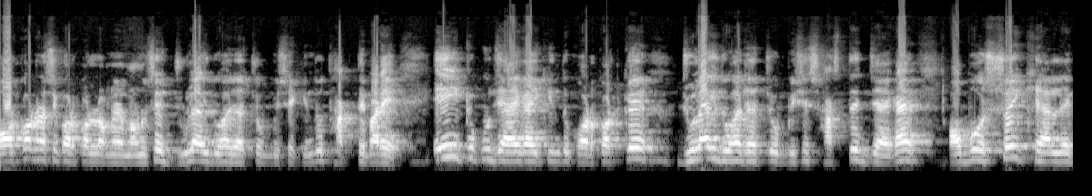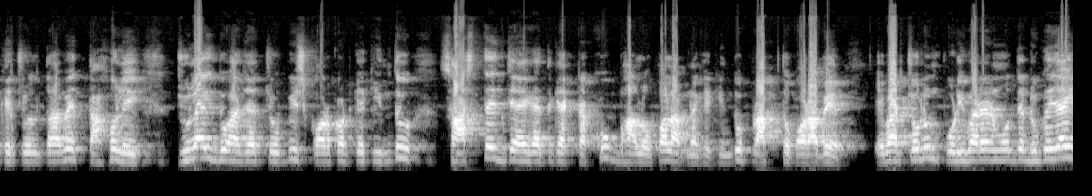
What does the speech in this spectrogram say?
কর্কট রাশি, কর্কট লগ্নের মানুষের জুলাই দু হাজার চব্বিশে কিন্তু থাকতে পারে। এইটুকু জায়গায় কিন্তু কর্কটকে জুলাই দু হাজার চব্বিশে স্বাস্থ্যের জায়গায় অবশ্যই খেয়াল রেখে চলতে হবে। তাহলেই জুলাই দু হাজার চব্বিশ কর্কটকে কিন্তু স্বাস্থ্যের জায়গা থেকে একটা খুব ভালো ফল আপনাকে কিন্তু প্রাপ্ত করাবে। এবার চলুন পরিবারের মধ্যে ঢুকে যাই।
